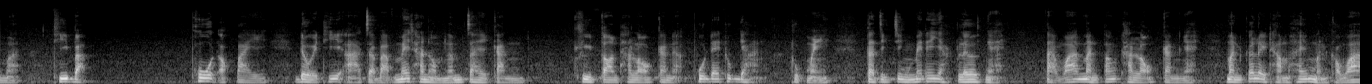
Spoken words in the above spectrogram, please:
มณ์อะที่แบบพูดออกไป โดยที่อาจจะแบบไม่ถนอมน้ำใจกัน คือตอนทะเลาะกันอะพูดได้ทุกอย่างถูกไหม แต่จริง ๆ ไม่ได้อยากเลิกไง แต่ว่ามันต้องทะเลาะกันไง มันก็เลยทำให้เหมือนกับว่า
